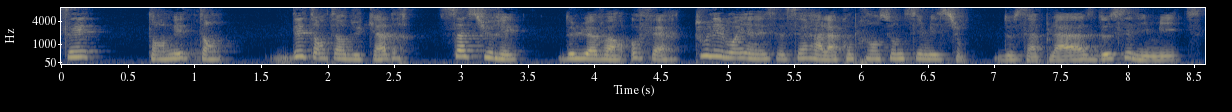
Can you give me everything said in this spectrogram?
c'est en étant détenteur du cadre, s'assurer de lui avoir offert tous les moyens nécessaires à la compréhension de ses missions, de sa place, de ses limites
